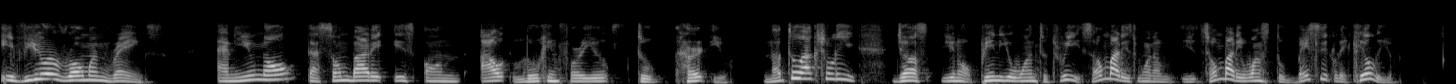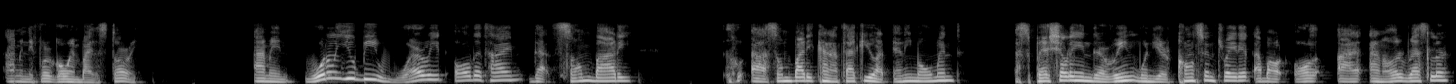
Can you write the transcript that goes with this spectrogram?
if you're Roman Reigns and you know that somebody is on out looking for you to hurt you, not to actually just you know pin you one to three. Somebody's want to somebody wants to basically kill you. I mean, if we're going by the story. I mean, wouldn't you be worried all the time that somebody uh, somebody can attack you at any moment, especially in the ring when you're concentrated about all uh, another wrestler?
